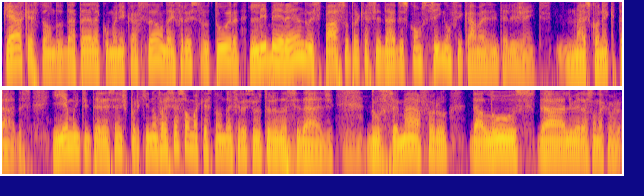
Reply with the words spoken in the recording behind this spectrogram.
que é a questão do, da telecomunicação, da infraestrutura, liberando espaço para que as cidades consigam ficar mais inteligentes, mais conectadas. E é muito interessante porque não vai ser só uma questão da infraestrutura da cidade, do semáforo, da luz, da liberação da câmera.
